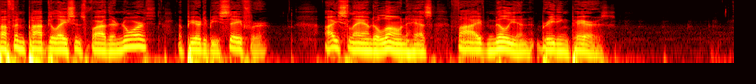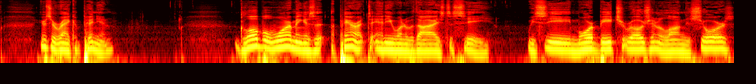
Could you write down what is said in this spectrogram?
Puffin populations farther north appear to be safer. Iceland alone has 5 million breeding pairs. Here's a rank opinion. Global warming is apparent to anyone with eyes to see. We see more beach erosion along the shores.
